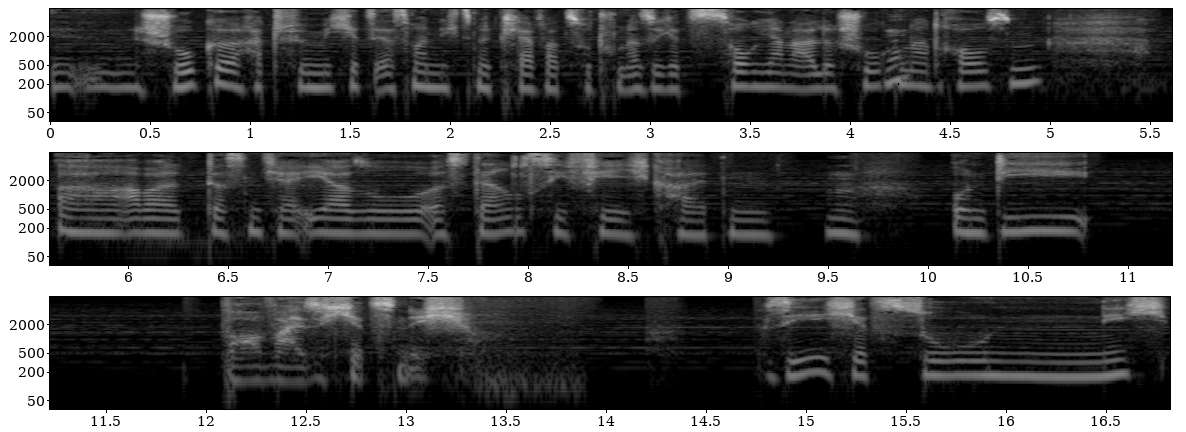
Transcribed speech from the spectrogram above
Äh, Schurke hat für mich jetzt erstmal nichts mit clever zu tun. Also jetzt sorry an alle Schurken Hm? da draußen, äh, aber das sind ja eher so äh, Stealthy-Fähigkeiten. Hm. Und die, boah, weiß ich jetzt nicht. Sehe ich jetzt so nicht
